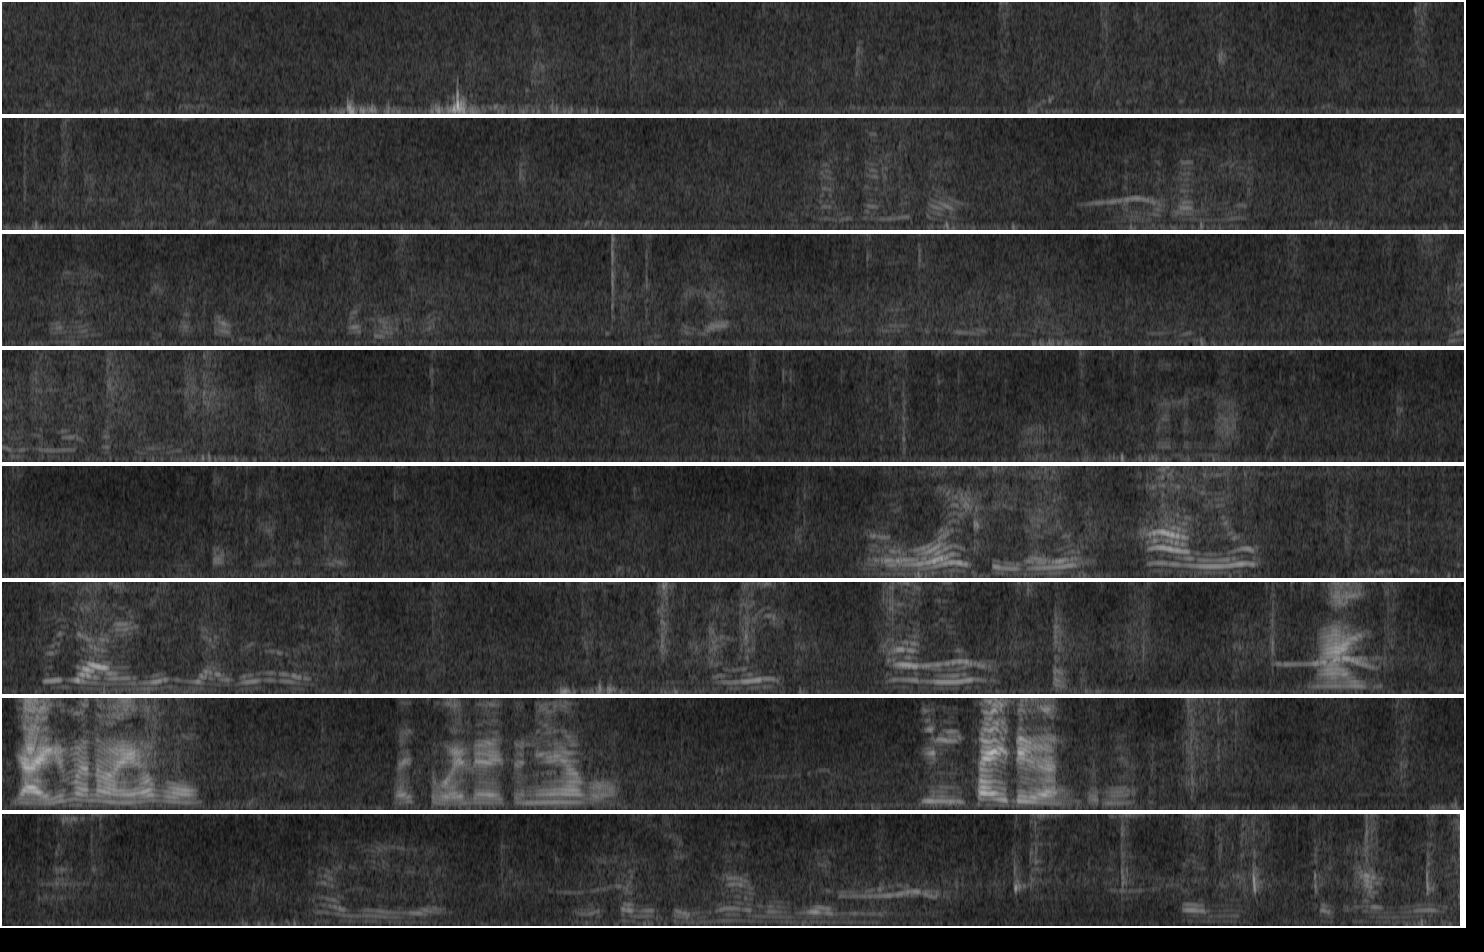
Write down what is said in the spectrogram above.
สี่นิ้วห้านิ้ว ตัวใหญ่อันนี้ใหญ่เบ้อเลยอันนี้ห้านิ้ว มาอีกใหญ่ขึ้นมาหน่อยครับผมได้สวยเลยตัวนี้ครับผม กินไส้เดือนตัวเนี้ยได้เรื่อยๆโอ้พอจะถึงห้าโมงเย็นเต็มกระชังเลย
